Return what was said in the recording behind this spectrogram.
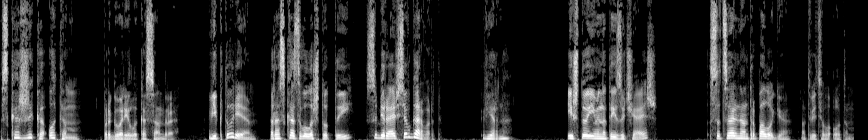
«Скажи-ка, Отом», — проговорила Кассандра, — «Виктория рассказывала, что ты собираешься в Гарвард». «Верно». «И что именно ты изучаешь?» «Социальную антропологию», — ответила Отом.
